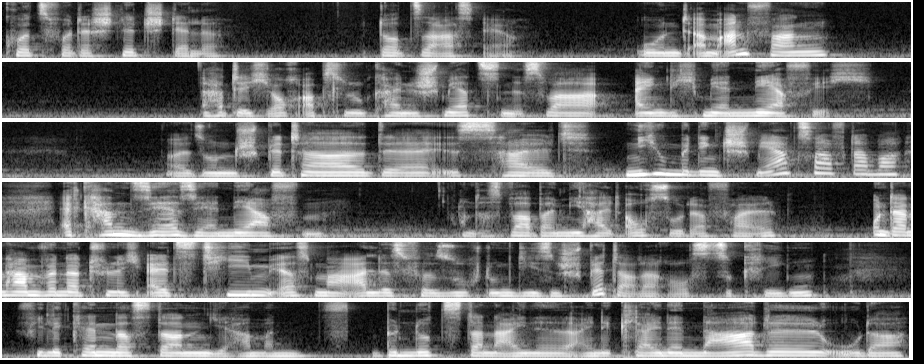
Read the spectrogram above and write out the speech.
kurz vor der Schnittstelle. Dort saß er. Und am Anfang hatte ich auch absolut keine Schmerzen. Es war eigentlich mehr nervig. Also ein Splitter, der ist halt nicht unbedingt schmerzhaft, aber er kann sehr, sehr nerven. Und das war bei mir halt auch so der Fall. Und dann haben wir natürlich als Team erstmal alles versucht, um diesen Splitter da rauszukriegen. Viele kennen das dann, ja, man benutzt dann eine, eine kleine Nadel oder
